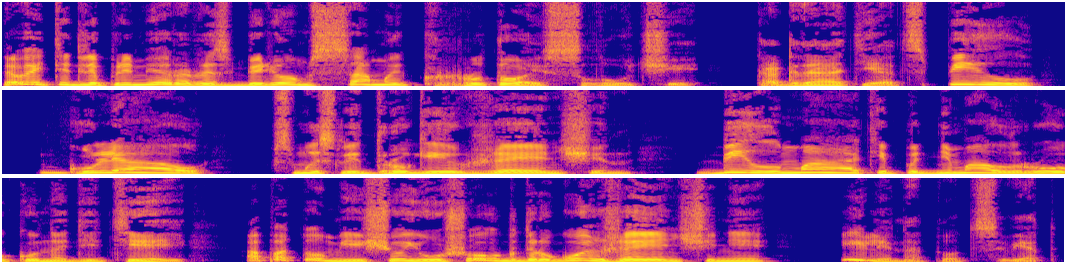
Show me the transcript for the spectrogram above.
Давайте для примера разберем самый крутой случай, когда отец пил, гулял, в смысле других женщин, бил мать и поднимал руку на детей, а потом еще и ушел к другой женщине или на тот свет.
